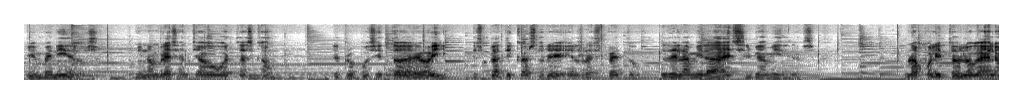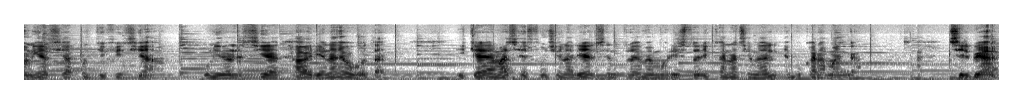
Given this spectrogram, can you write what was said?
Bienvenidos, mi nombre es Santiago Huertas Campo. El propósito de hoy es platicar sobre el respeto desde la mirada de Silvia Midros, una politóloga de la Universidad Pontificia Universidad Javeriana de Bogotá y que además es funcionaria del Centro de Memoria Histórica Nacional en Bucaramanga. Silvia,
